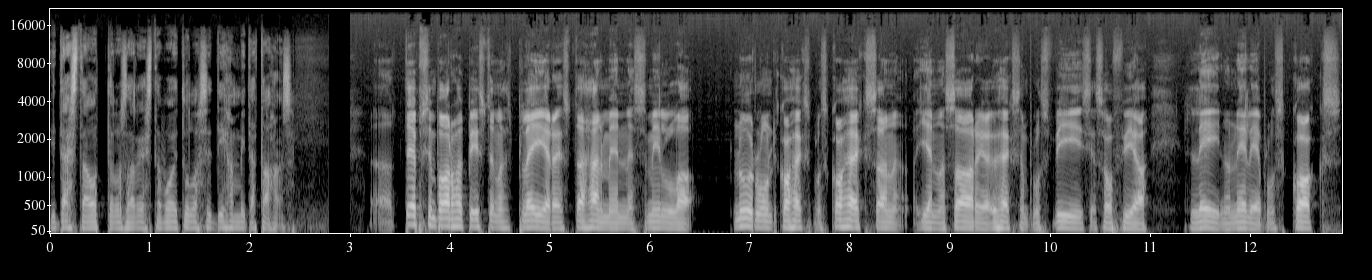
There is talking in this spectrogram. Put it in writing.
niin tästä ottelusarjasta voi tulla sitten ihan mitä tahansa. Tepsin parhaat pisteenäiset playereista tähän mennessä, Milla Nurlund 8 plus 8, Jenna Saaria 9 plus 5 ja Sofia Leino 4 plus 2.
